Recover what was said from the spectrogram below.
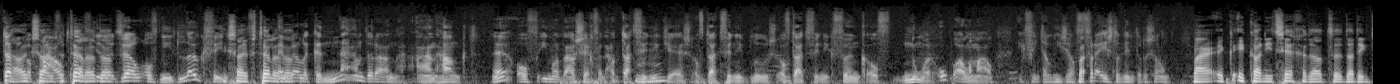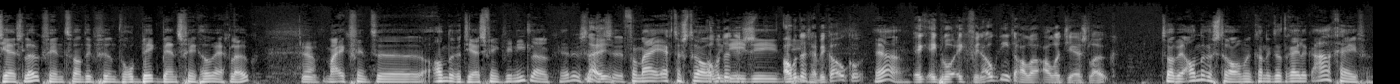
Dat Nou, ik zou je vertellen of je dat- het wel of niet leuk vindt. Ik zou je vertellen en dat- welke naam eraan aan hangt. Hè? Of iemand nou zegt van nou dat vind ik Mhm. jazz, of dat vind ik blues, of dat vind ik funk, of noem maar op allemaal. Ik vind het ook niet zo vreselijk interessant. Maar ik, ik kan niet zeggen dat, dat ik jazz leuk vind, want ik vind bijvoorbeeld big bands vind ik heel erg leuk. Ja. Maar ik vind andere jazz vind ik weer niet leuk. Hè? Dus Nee. is voor mij echt een Oh, stroming maar dat, die, is- die, oh, die- dat heb ik ook hoor. Ja, Ik, ik, bedoel, ik vind ook niet alle, alle jazz leuk. Terwijl bij andere stromingen kan ik dat redelijk aangeven.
